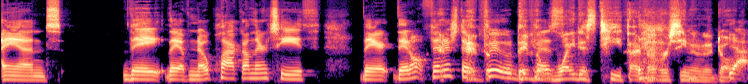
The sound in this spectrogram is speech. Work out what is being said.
and they they have no plaque on their teeth. They they don't finish their They have the- food they have the whitest teeth I've ever seen in a dog. yeah,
